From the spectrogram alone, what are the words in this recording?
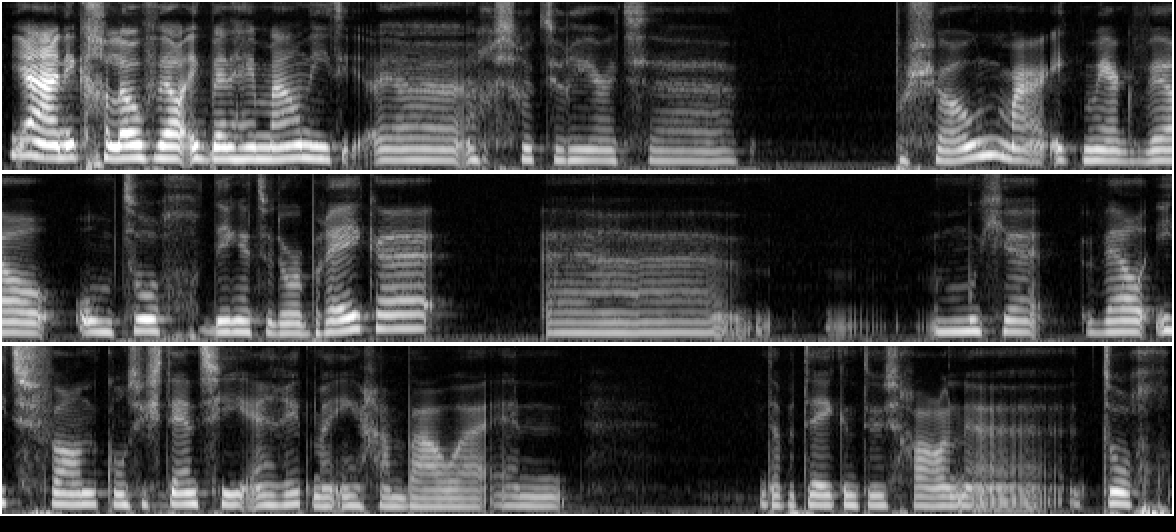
Ja, en ik geloof wel, ik ben helemaal niet eh, een gestructureerd eh, persoon. Maar ik merk wel om toch dingen te doorbreken, eh, moet je wel iets van consistentie en ritme in gaan bouwen. En dat betekent dus gewoon eh, toch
